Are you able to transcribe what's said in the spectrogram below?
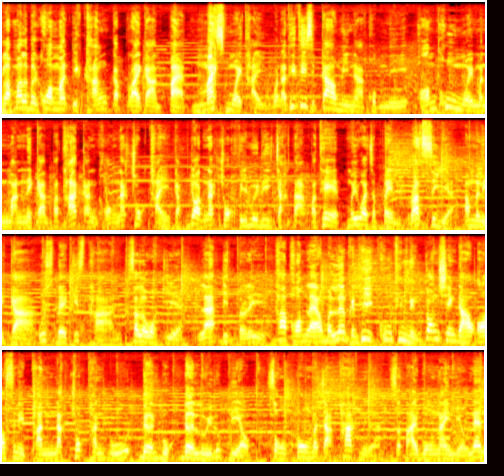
กลับมาระเบิดความมันอีกครั้งกับรายการ 8 Max มวยไทย วันอาทิตย์ที่ 19 มีนาคมนี้ พร้อมคู่มวยมันๆในการปะทะกันของนักชกไทย กับยอดนักชกฝีมือดีจากต่างประเทศ ไม่ว่าจะเป็นรัสเซีย อเมริกา อุซเบกิสถาน สโลวาเกีย และอิตาลี ถ้าพร้อมแล้วมาเริ่มกันที่คู่ที่ 1 ก้องเชียงดาวอสนิทพันธ์นักชกพันบูเดินบุกเดินลุยลูกเดียว ส่งตรงมาจากภาคเหนือ สไตล์วงในเหนียวแน่น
